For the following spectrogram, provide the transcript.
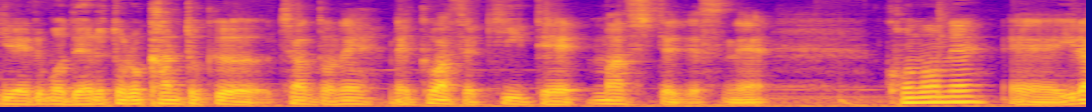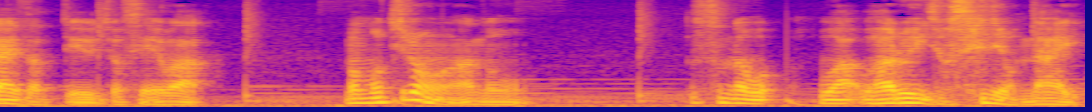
ギレルモ・デルトロ監督、ちゃんとね、目くわせ聞いてましてですね、このね、えー、イライザっていう女性は、まあ、もちろん、あの、そんな悪い女性ではない。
